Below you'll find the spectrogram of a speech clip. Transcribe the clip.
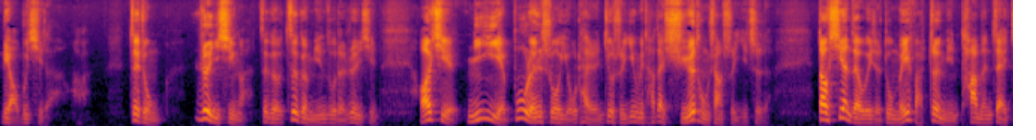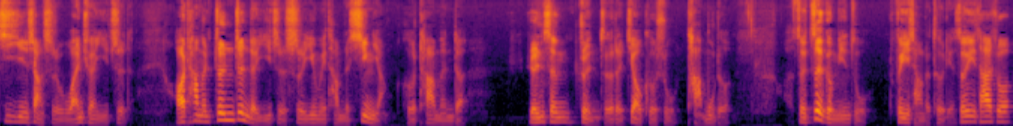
了不起的啊。这种韧性啊，这个这个民族的韧性，而且你也不能说犹太人就是因为他在血统上是一致的，到现在为止都没法证明他们在基因上是完全一致的，而他们真正的一致是因为他们的信仰和他们的人生准则的教科书塔木德，所以这个民族非常的特点。所以他说，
